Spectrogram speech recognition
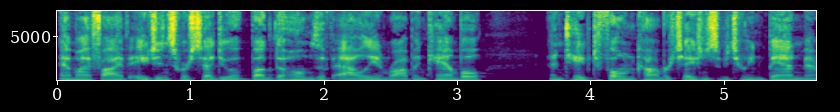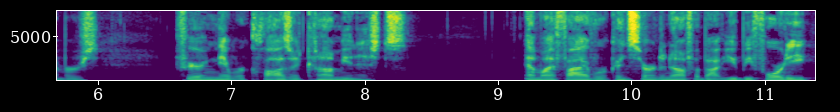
MI5 agents were said to have bugged the homes of Ali and Robin Campbell and taped phone conversations between band members, fearing they were closet communists. MI5 were concerned enough about UB40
